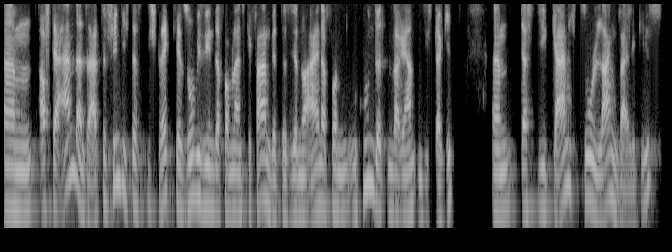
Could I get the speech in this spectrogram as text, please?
Ähm, auf der anderen Seite finde ich, dass die Strecke, so wie sie in der Formel 1 gefahren wird, das ist ja nur einer von hunderten Varianten, die es da gibt, ähm, dass die gar nicht so langweilig ist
